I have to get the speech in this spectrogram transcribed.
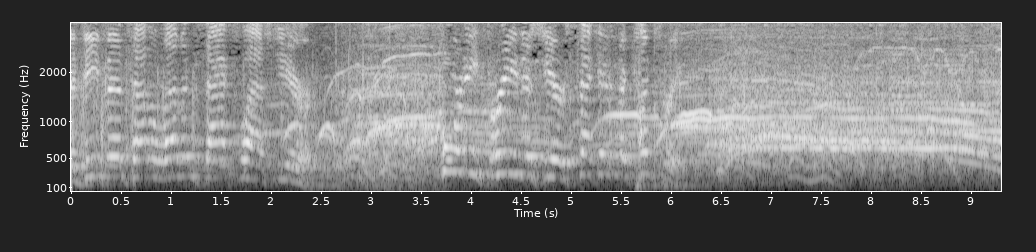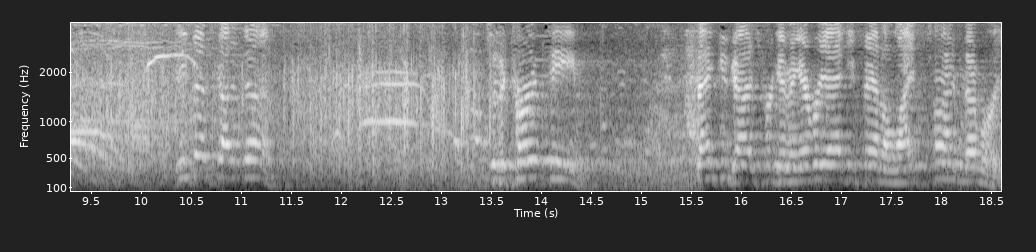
The defense had 11 sacks last year. 43 this year, second in the country. Defense got it done. To the current team, thank you guys for giving every Aggie fan a lifetime memory.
